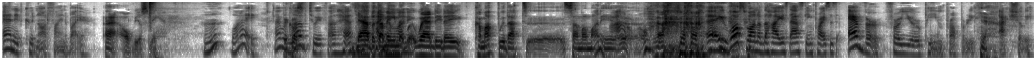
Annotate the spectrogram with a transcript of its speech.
and it could not find a buyer. Uh, obviously. Why? I would Because- love to if I had. Yeah, that but I mean, where did they come up with that uh, sum of money? I don't know. Uh, it was one of the highest asking prices ever for a European property. Yeah. Actually.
